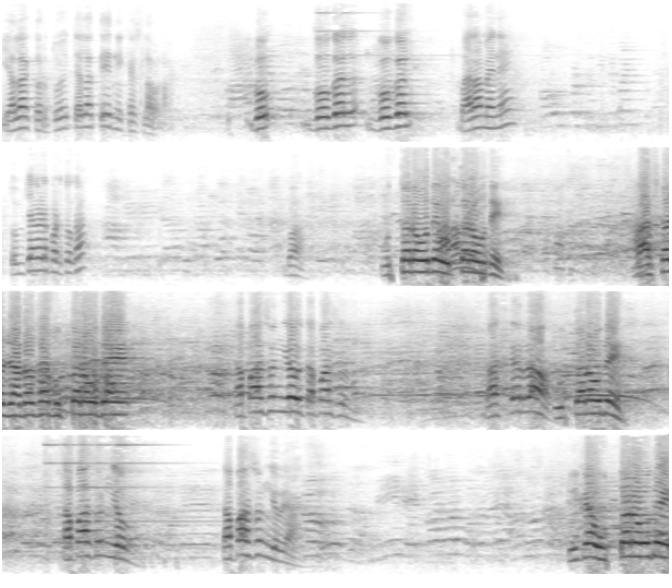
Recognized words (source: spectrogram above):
याला करतोय त्याला ते निकष लावणार. गो गोगल गोगल बारा महिने? तुमच्याकडे पडतो का? बर. उत्तर होऊ दे उत्तर होऊ दे. भास्कर जाधव साहेब उत्तर होऊ दे. तपासून घेऊ तपासून. भास्करराव. उत्तर होऊ दे. तपासून घेऊ. तपासून घेऊया. ठीक आहे उत्तर होऊ दे.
